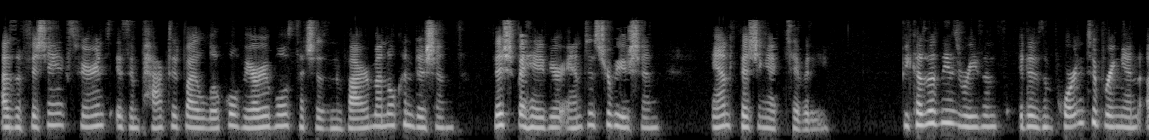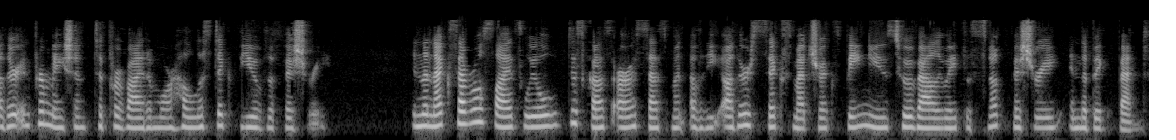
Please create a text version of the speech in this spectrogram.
as the fishing experience is impacted by local variables such as environmental conditions, fish behavior and distribution, and fishing activity. Because of these reasons, it is important to bring in other information to provide a more holistic view of the fishery. In the next several slides, we will discuss our assessment of the other six metrics being used to evaluate the snook fishery in the Big Bend.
